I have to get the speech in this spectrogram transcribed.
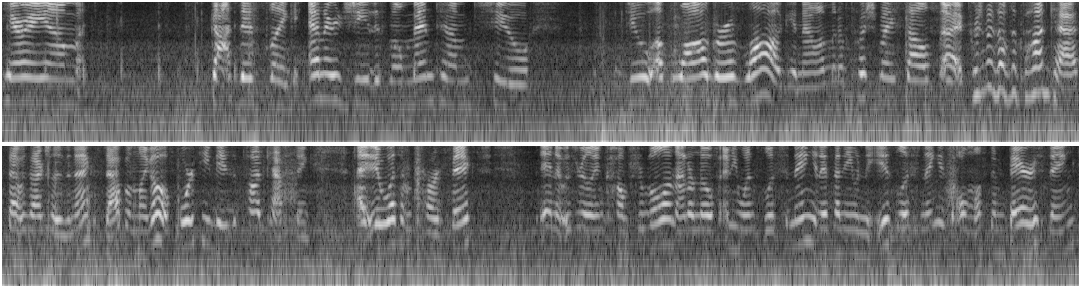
here I am, got this like energy, this momentum to do a blog or a vlog and now i'm going to push myself uh, i pushed myself to podcast that was actually the next step i'm like oh 14 days of podcasting I, it wasn't perfect and it was really uncomfortable and i don't know if anyone's listening and if anyone is listening it's almost embarrassing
